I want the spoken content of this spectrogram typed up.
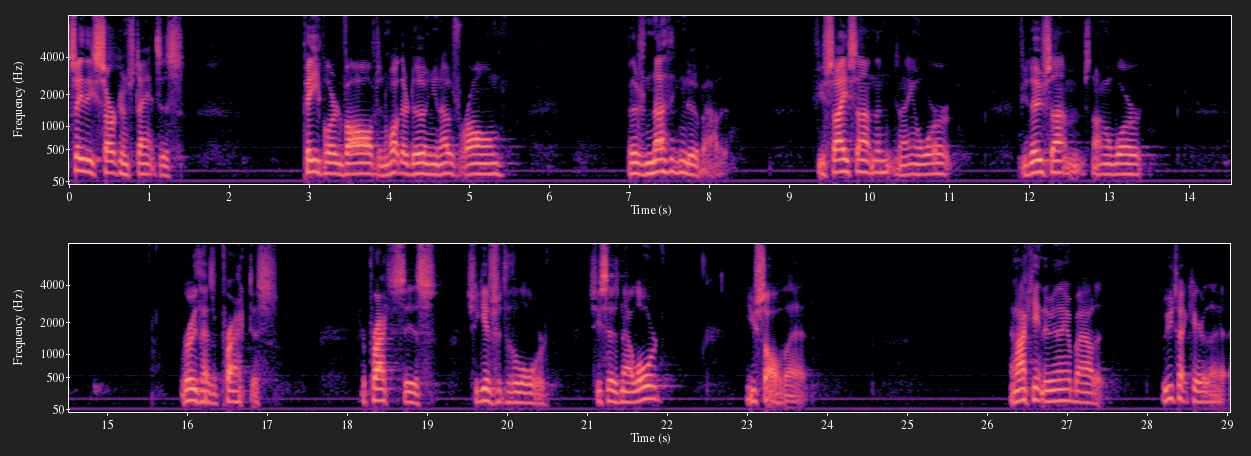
see these circumstances people are involved and what they're doing, you know, is wrong. But there's nothing you can do about it. If you say something, it ain't going to work. If you do something, it's not going to work. Ruth has a practice. Her practice is she gives it to the Lord. She says, Now, Lord, you saw that. And I can't do anything about it. Will you take care of that?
